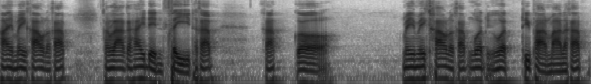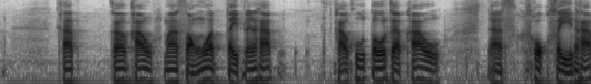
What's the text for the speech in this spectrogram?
ให้ไม่เข้านะครับ ข้างล่างก็ให้เด่นสี่นะครับ ครับ ก็ไม่ไม่เข้านะครับ งวดงวดที่ผ่านมานะครับ ครับ ก็เข้ามาสองงวดติดเลยนะครับเข้าคู่โต๊ดกับเข้าหกสี่นะครับ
